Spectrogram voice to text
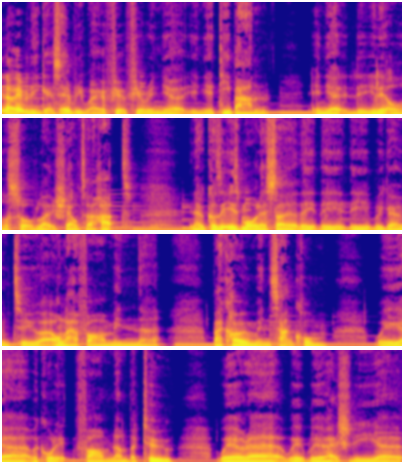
You know, everything gets everywhere. If you're, if you're in your in your tiban, in your your little sort of like shelter hut, you know, because it is more or less so the, the, the we're going to uh, on our farm in uh, back home in Sankum, we uh, we call it farm number two. We're uh, we're, we're actually uh,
